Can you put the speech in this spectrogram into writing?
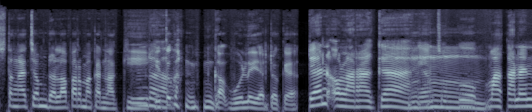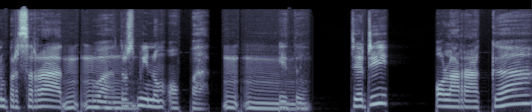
setengah jam udah lapar makan lagi enggak. itu kan nggak boleh ya dok ya dan olahraga mm -mm. yang cukup makanan berserat mm -mm. wah terus minum obat mm -mm. itu jadi olahraga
